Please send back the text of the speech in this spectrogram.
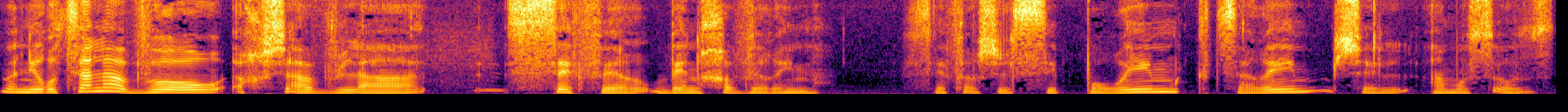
ואני רוצה לעבור עכשיו לספר בין חברים, ספר של סיפורים קצרים של עמוס עוז.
